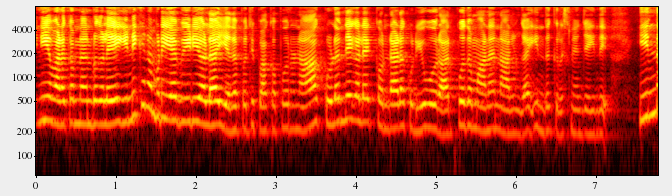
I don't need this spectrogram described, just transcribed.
இனிய வணக்கம் நண்பர்களே. இன்றைக்கி நம்முடைய வீடியோவில் எதை பற்றி பார்க்க போகிறோன்னா குழந்தைகளை கொண்டாடக்கூடிய ஒரு அற்புதமான நாளுங்க இந்த கிருஷ்ண ஜெயந்தி. இந்த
